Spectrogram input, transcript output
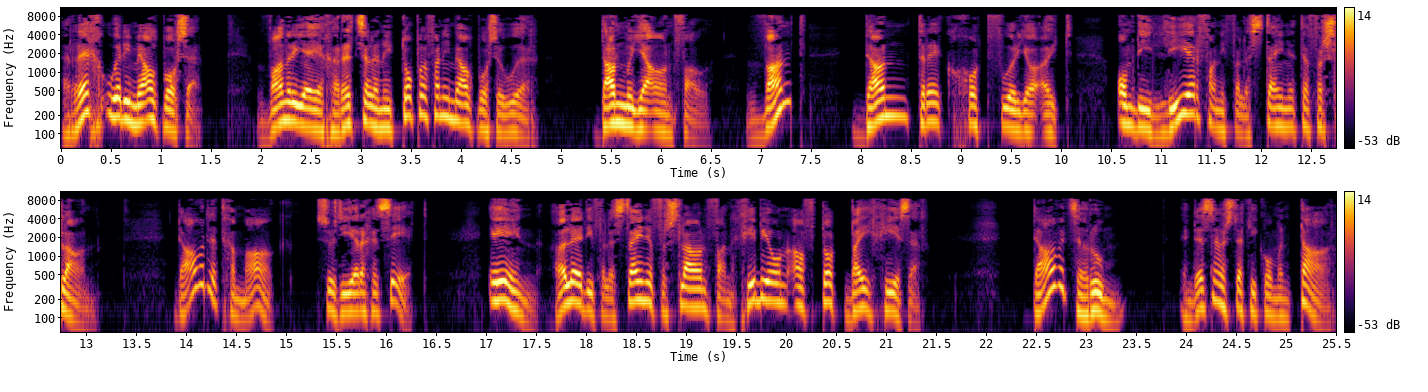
reg oor die melkbosse. Wanneer jy 'n geritsel in die toppe van die melkbosse hoor, dan moet jy aanval, want dan trek God voor jou uit om die leer van die Filistyne te verslaan. Dawid het gemaak soos die Here gesê het en hulle het die Filistyne verslaan van Gibeon af tot by Geser. Dawid se roem en dis nou 'n stukkie kommentaar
